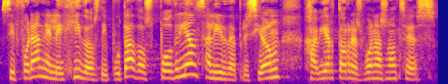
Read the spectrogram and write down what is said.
si fueran elegidos diputados? ¿Podrían salir de prisión? Javier Torres, buenas noches.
